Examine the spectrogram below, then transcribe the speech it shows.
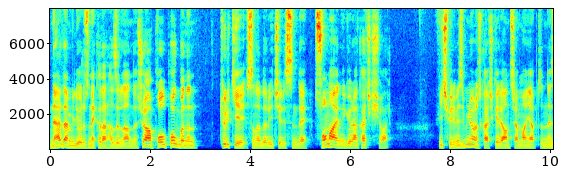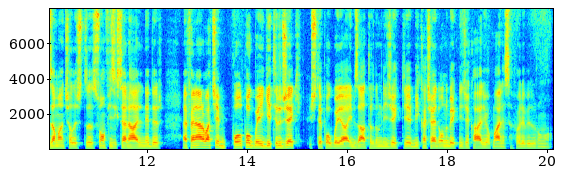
Nereden biliyoruz ne kadar hazırlandığını? Şu an Paul Pogba'nın Türkiye sınırları içerisinde son halini gören kaç kişi var? Hiçbirimiz bilmiyoruz kaç kere antrenman yaptı, ne zaman çalıştı, son fiziksel hali nedir. Yani Fenerbahçe Paul Pogba'yı getirecek, işte Pogba'ya imza attırdım diyecek diye birkaç ayda onu bekleyecek hali yok. Maalesef öyle bir durumu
